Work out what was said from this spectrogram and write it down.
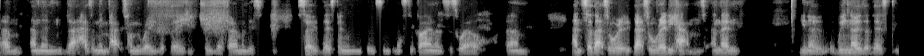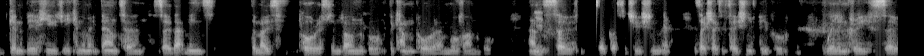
um, and then that has an impact on the way that they treat their families. So there's been an increase in domestic violence as well um, and so that's already that's already happened. And then you know we know that there's going to be a huge economic downturn so that means the most poorest and vulnerable become poorer and more vulnerable. And so so prostitution sexual exploitation of people will increase so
